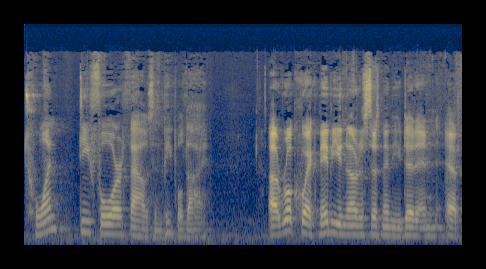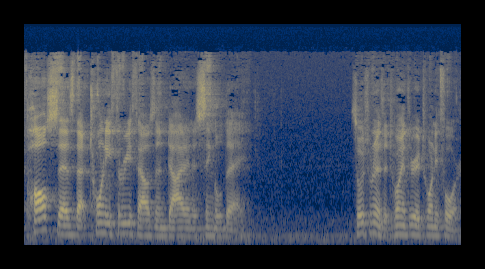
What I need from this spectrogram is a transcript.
24,000 people die. Uh, real quick, maybe you noticed this, maybe you did. And uh, Paul says that 23,000 died in a single day. So which one is it, 23 or 24?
